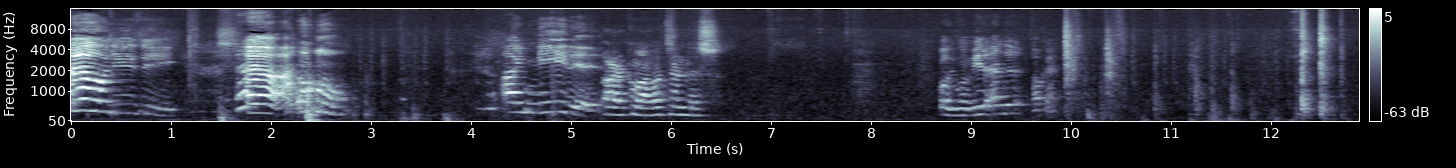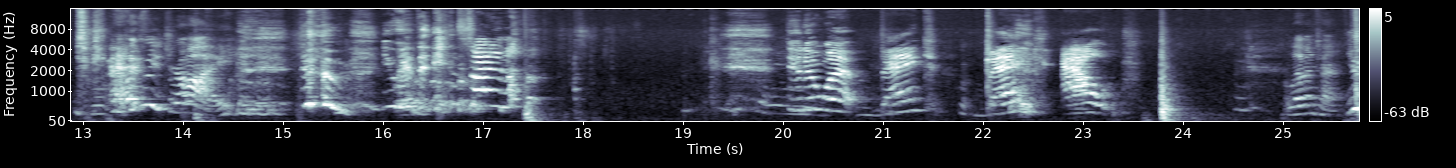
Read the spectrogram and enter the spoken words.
How easy. How? I need it. All right, come on. Let's end this. Oh, you want me to end it? Okay. Actually, try. Dude, you hit the inside of the. Dude, it went bank, bank out. 11, 10. Yeah.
